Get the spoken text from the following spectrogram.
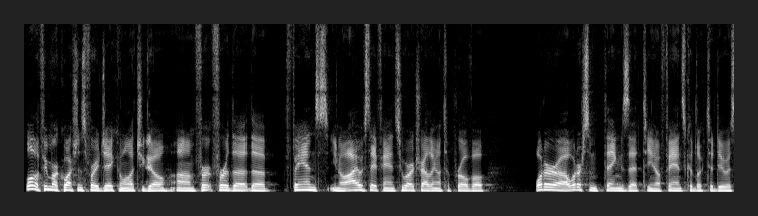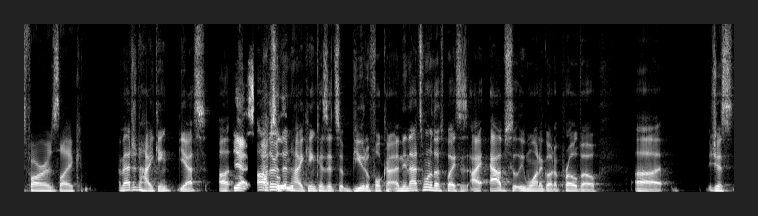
We'll have a few more questions for you, Jake, and we'll let you go. Um, for for the the fans, you know, Iowa State fans who are traveling out to Provo, what are uh, what are some things that you know fans could look to do as far as like Imagine hiking, yes. Uh, yes. Other absolutely. than hiking, because it's a beautiful. I mean, that's one of those places I absolutely want to go to Provo. Uh, just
